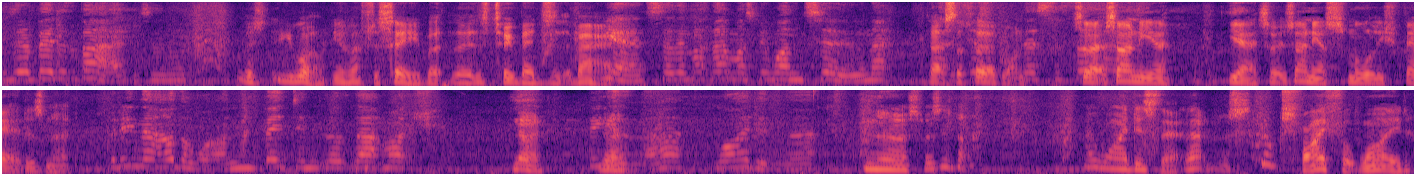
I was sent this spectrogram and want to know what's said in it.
Is there a bed at the back? Is there a- well, you'll have to see, but there's two beds at the back. Yeah, so mu- that must be one, two, and that. That's the just- third one. That's the third. So it's only a yeah, so it's only a smallish bed, isn't it? But in that other one, the bed didn't look that much No. bigger No. than that, wider than that. No, I suppose it's not. How wide is that? That looks five foot wide.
